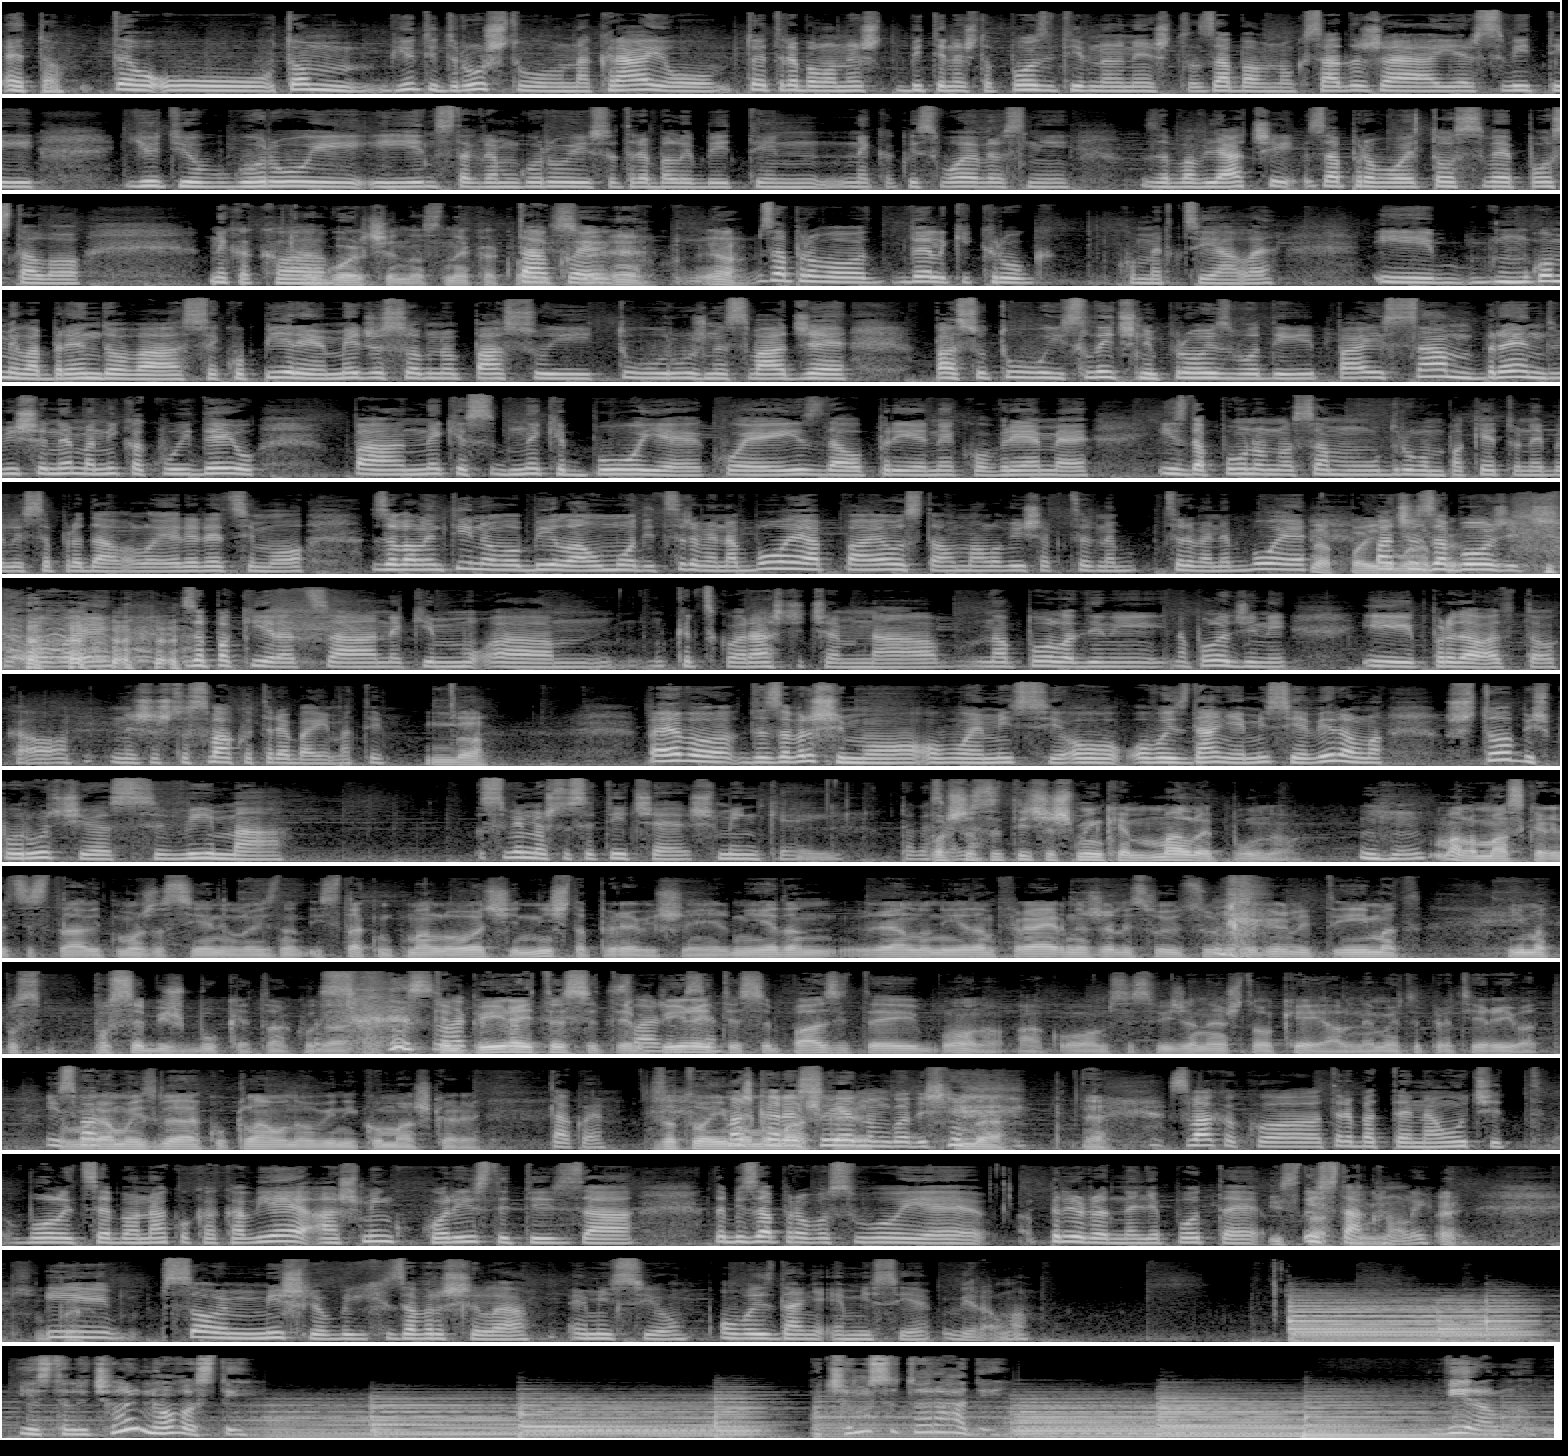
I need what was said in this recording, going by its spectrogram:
eto, te u tom beauty društvu na kraju to je trebalo nešto, biti nešto pozitivno, nešto zabavnog sadržaja jer svi ti YouTube guruji i Instagram guruji su trebali biti nekakvi svojevrsni zabavljači. Zapravo je to sve postalo nekakva Ogorčenost nekakva Tako i sve. je. E, ja. zapravo veliki krug komercijale i gomila brendova se kopiraju međusobno pa su i tu ružne svađe pa su tu i slični proizvodi pa i sam brend više nema nikakvu ideju pa neke, neke boje koje je izdao prije neko vrijeme izda ponovno samo u drugom paketu ne bi li se prodavalo jer je recimo za Valentinovo bila u modi crvena boja pa je ostao malo višak crne, crvene boje Da, pa pa, će za Božić ovaj, zapakirat sa nekim um, krcko raščićem na, na, poladini, na poleđini i prodavati to kao nešto što svako treba imati. Da. Pa evo, da završimo ovu emisiju, ovo, ovo izdanje emisije Viralno, što biš poručio svima, svima što se tiče šminke i toga Pa što se tiče šminke, malo je puno. Mhm. Malo maskarice staviti, možda sjenilo iznad, istaknuti malo oči, ništa previše, jer nijedan, realno nijedan frajer ne želi svoju curu zagrliti i imat, imat po, po sebi žbuke, tako da tempirajte se, tempirajte se. pazite i ono, ako vam se sviđa nešto, ok, ali nemojte pretjerivati. I svak- Moramo izgledati kao klaunovi ni ko maškare. Tako je. Zato imamo Maškare maškare. su jednom godišnje. Da, e. Svakako trebate naučiti voliti sebe onako kakav je, a šminku koristiti za, da bi zapravo svoje prirodne ljepote Istaknuli. istaknuli. E, super. I s ovim mišlju bih završila emisiju, ovo izdanje emisije Viralno. Jeste li čuli novosti? O čemu se to radi? Viralno.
